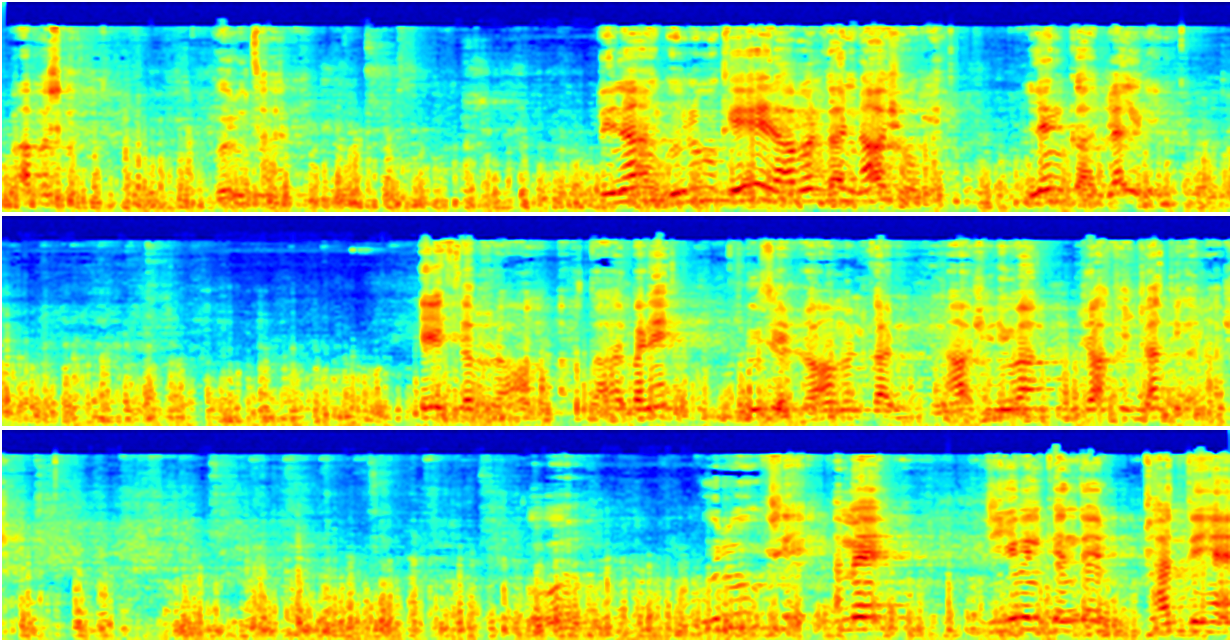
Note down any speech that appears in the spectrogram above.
वापस कर गुरु था बिना गुरु के रावण का नाश हो गया। लंका जल गई। एक तरफ़ राम अवतार बने, दूसरे रावण का नाश नहीं हुआ राक्षस जाति का नाश गुरु से हमें जीवन के अंदर उठाते हैं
